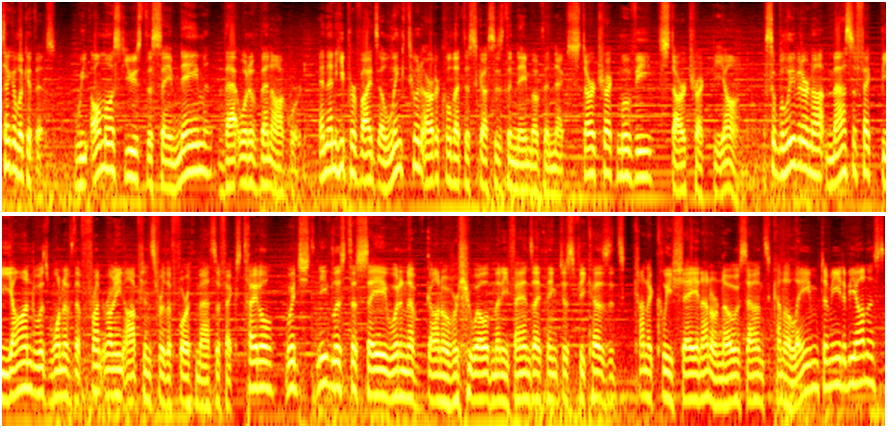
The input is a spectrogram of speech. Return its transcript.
Take a look at this. We almost used the same name, that would have been awkward. And then he provides a link to an article that discusses the name of the next Star Trek movie, Star Trek Beyond. So believe it or not, Mass Effect Beyond was one of the front-running options for the fourth Mass Effect's title, which, needless to say, wouldn't have gone over too well with many fans, I think, just because it's kinda cliche and I don't know, sounds kinda lame to me, to be honest.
